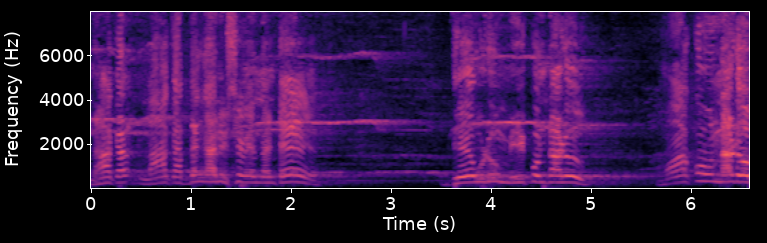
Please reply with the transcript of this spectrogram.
నాకు నాకు అర్థం కాని విషయం ఏంటంటే దేవుడు మీకున్నాడు మాకు ఉన్నాడు.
